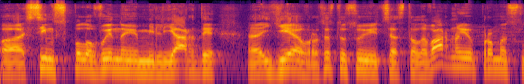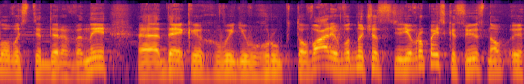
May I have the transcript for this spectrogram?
е, 7,5 мільярди е, євро. Це стосується сталеварної промисловості, деревини, деяких видів груп товарів. Водночас Європейський Союз е,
